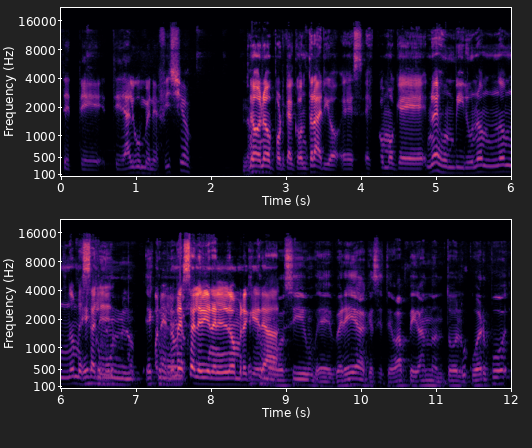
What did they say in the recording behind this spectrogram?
¿te, da algún beneficio? No. no, porque al contrario, es, como que no es un virus, no, no, me sale. no me sale bien el nombre que era. Como sí, eh, brea que se te va pegando en todo el cuerpo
